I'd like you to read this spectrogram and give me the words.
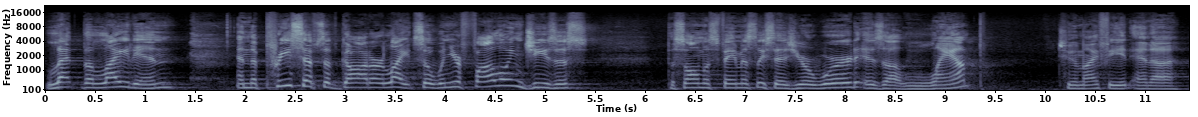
let the light in, and the precepts of God are light. So when you're following Jesus, the psalmist famously says, Your word is a lamp to my feet and a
